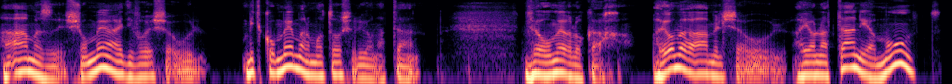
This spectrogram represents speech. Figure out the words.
העם הזה שומע את דברי שאול, מתקומם על מותו של יונתן, ואומר לו ככה, ויאמר העם אל שאול, היונתן ימות?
